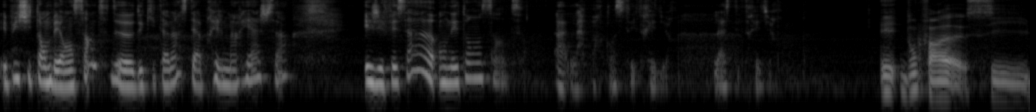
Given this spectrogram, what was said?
Et puis, je suis tombée enceinte de, de Kitana. C'était après le mariage, ça. Et j'ai fait ça en étant enceinte. Ah, là, par contre, c'était très dur. Là, c'était très dur. Et donc, enfin, si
